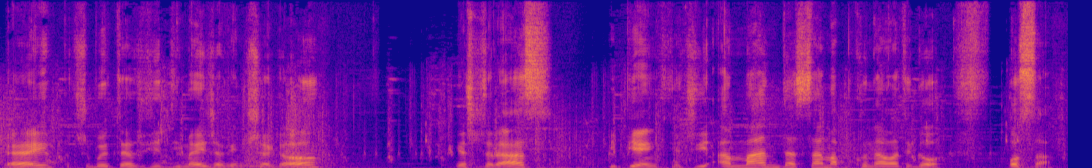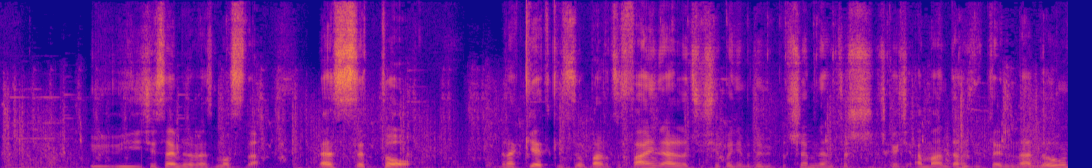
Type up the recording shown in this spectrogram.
Okej, okay. potrzebuję tutaj oczywiście damage'a większego. Jeszcze raz. I pięknie, czyli Amanda sama pokonała tego osa. I widzicie sami, że ona jest mocna. Teraz to. Rakietki są bardzo fajne, ale oczywiście chyba nie będą mi potrzebne, chociaż czekać, Amanda chodzi tutaj na dół.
